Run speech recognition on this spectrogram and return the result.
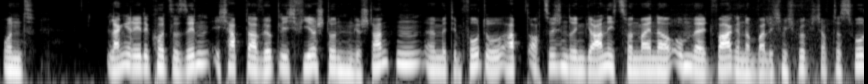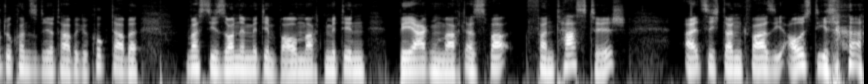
Und lange Rede, kurzer Sinn. Ich habe da wirklich vier Stunden gestanden äh, mit dem Foto, habe auch zwischendrin gar nichts von meiner Umwelt wahrgenommen, weil ich mich wirklich auf das Foto konzentriert habe, geguckt habe, was die Sonne mit dem Baum macht, mit den Bergen macht. Also es war fantastisch. Als ich dann quasi aus dieser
